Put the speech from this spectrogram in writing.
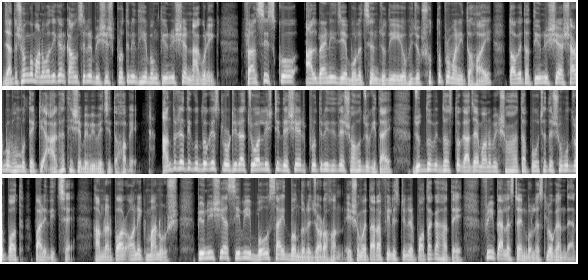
জাতিসংঘ মানবাধিকার কাউন্সিলের বিশেষ প্রতিনিধি এবং তিউনিশিয়ার নাগরিক ফ্রান্সিসকো আলব্যানি যে বলেছেন, যদি এই অভিযোগ সত্য প্রমাণিত হয়, তবে তা তিউনিশিয়ার সার্বভৌমত্ব একটি আঘাত হিসেবে বিবেচিত হবে। আন্তর্জাতিক উদ্যোগে স্লোটিরা চুয়াল্লিশটি দেশের প্রতিনিধিদের সহযোগিতায় যুদ্ধবিধ্বস্ত গাজায় মানবিক সহায়তা পৌঁছাতে সমুদ্রপথ পাড়ি দিচ্ছে। হামলার পর অনেক মানুষ পিউনিশিয়া সিবি বৌ সাইদ বন্দরে জড়ো হন। এ সময় তারা ফিলিস্তিনের পতাকা হাতে ফ্রি প্যালেস্টাইন বলে স্লোগান দেন।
